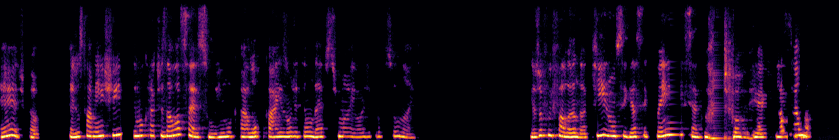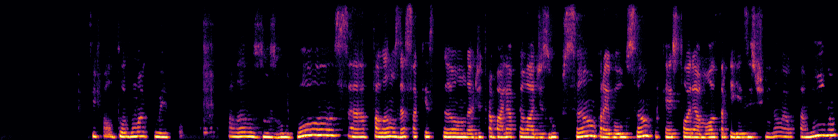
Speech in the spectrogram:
médica é justamente democratizar o acesso em locais onde tem um déficit maior de profissionais. Eu já fui falando aqui, não segui a sequência, agora deixa eu ver aqui se, se faltou alguma coisa falamos dos robôs, uh, falamos dessa questão de trabalhar pela disrupção para a evolução, porque a história mostra que resistir não é o caminho.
